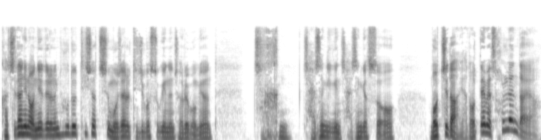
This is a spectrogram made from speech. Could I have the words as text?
같이 다니는 언니들은 후드 티셔츠 모자를 뒤집어 쓰고 있는 저를 보면 참 잘생기긴 잘생겼어. 멋지다. 야 너 때문에 설렌다 야.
